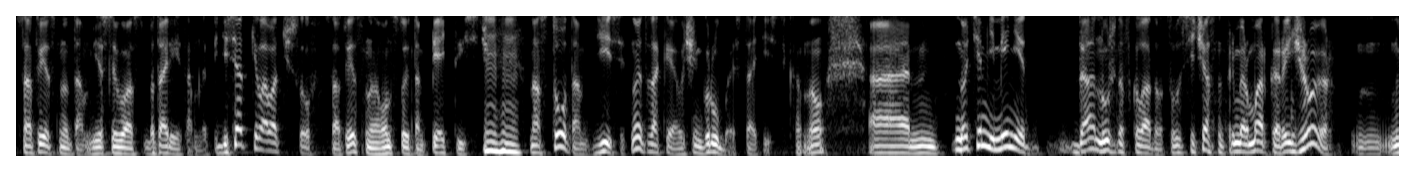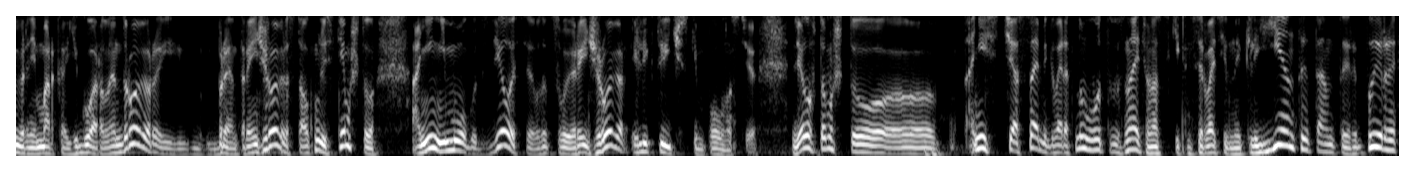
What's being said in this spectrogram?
Соответственно, там, если у вас батарея там на 50 киловатт-часов, соответственно, он стоит там 5 тысяч. Угу. На 100 там 10. Ну, это такая очень грубая статистика. Но, э, но, тем не менее, да, нужно вкладываться. Вот сейчас, например, марка Range Rover, ну, вернее, марка Jaguar Land Rover и бренд Range Rover столкнулись с тем, что они не могут сделать вот этот свой Range Rover электрическим полностью. Дело в том, что э, они сейчас сами говорят, ну, вот, знаете, у нас такие консервативные клиенты, там, тыры-пыры.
